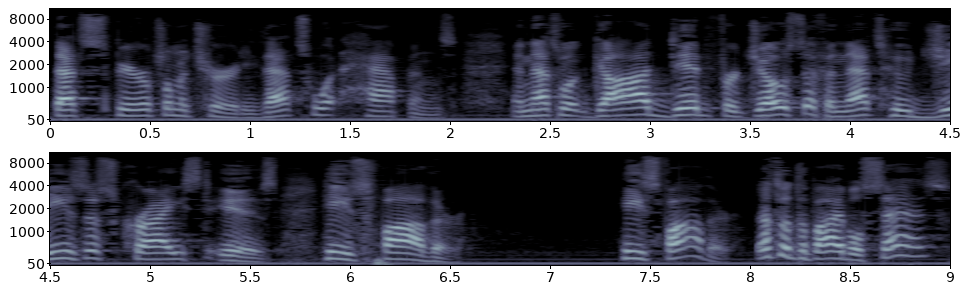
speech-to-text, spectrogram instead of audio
That's spiritual maturity. That's what happens. And that's what God did for Joseph, and that's who Jesus Christ is. He's Father. He's Father. That's what the Bible says.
